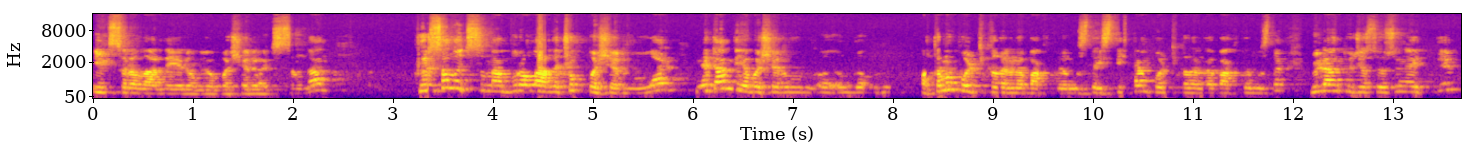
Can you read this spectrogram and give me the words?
ilk sıralarda yer alıyor başarı açısından. Kırsal açısından buralarda çok başarılılar. Neden diye başarılı atama politikalarına baktığımızda, istihdam politikalarına baktığımızda Bülent Hoca sözünü etti.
